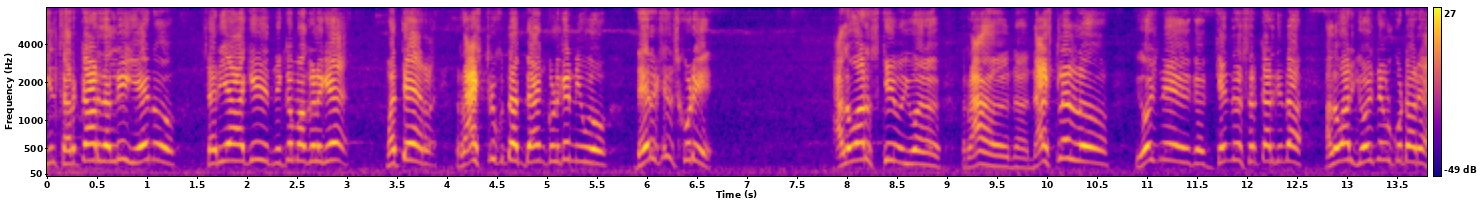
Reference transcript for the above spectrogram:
ಇಲ್ಲಿ ಸರ್ಕಾರದಲ್ಲಿ ಏನು ಸರಿಯಾಗಿ ನಿಗಮಗಳಿಗೆ ಮತ್ತು ರಾಷ್ಟ್ರೀಕೃತ ಬ್ಯಾಂಕ್ಗಳಿಗೆ ನೀವು ಡೈರೆಕ್ಷನ್ಸ್ ಕೊಡಿ. ಹಲವಾರು ಸ್ಕೀಮ್ ನ್ಯಾಷನಲ್ ಯೋಜನೆ ಕೇಂದ್ರ ಸರ್ಕಾರದಿಂದ ಹಲವಾರು ಯೋಜನೆಗಳು ಕೊಟ್ಟವ್ರೆ.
